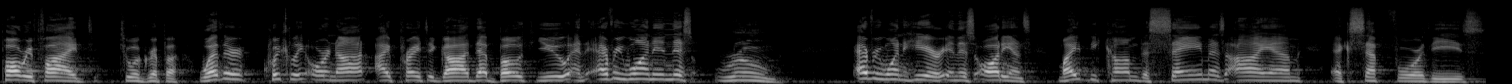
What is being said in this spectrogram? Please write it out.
Paul replied to Agrippa, Whether quickly or not, I pray to God that both you and everyone in this room everyone here in this audience might become the same as I am, except for these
